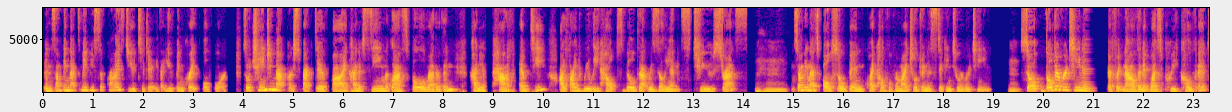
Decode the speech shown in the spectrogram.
been something that's maybe surprised you today that you've been grateful for? So, changing that perspective by kind of seeing the glass full rather than kind of half empty, I find really helps build that resilience to stress. Mm-hmm. Something that's also been quite helpful for my children is sticking to a routine. Mm. So, though their routine is different now than it was pre COVID.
